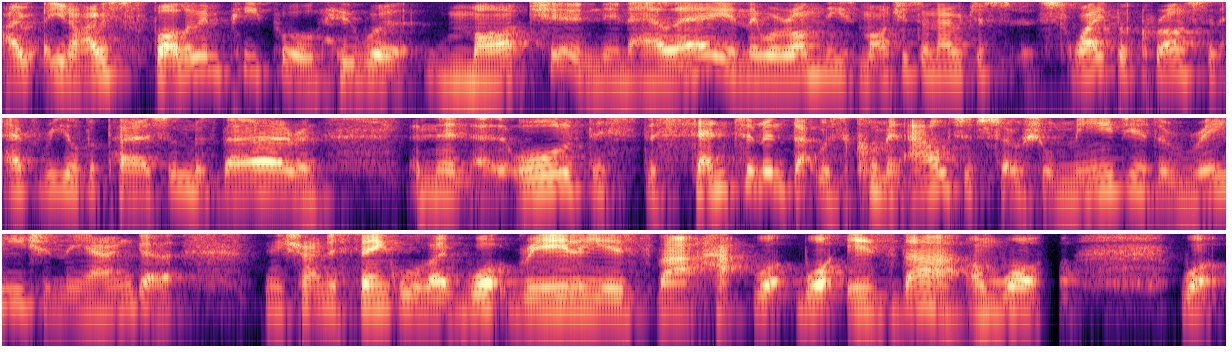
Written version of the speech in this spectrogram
I you know I was following people who were marching in LA, and they were on these marches, and I would just swipe across, and every other person was there, and and then uh, all of this the sentiment that was coming out of social media, the rage and the anger, and trying to think, well, like what really is that? What what is that? And what what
